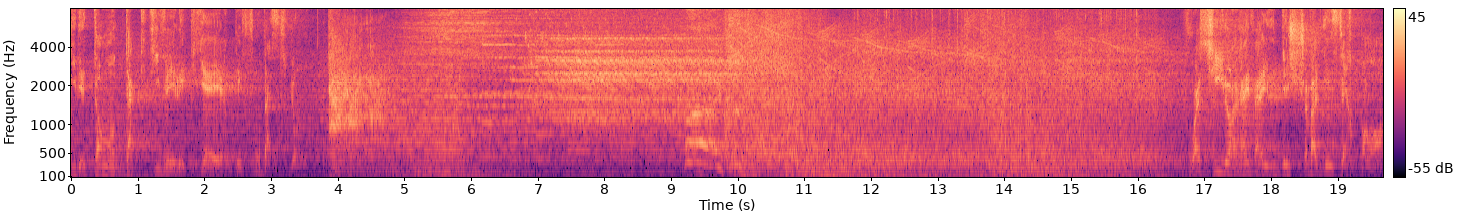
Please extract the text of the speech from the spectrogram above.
il est temps d'activer les pierres des fondations. Voici le réveil des chevaliers serpents.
